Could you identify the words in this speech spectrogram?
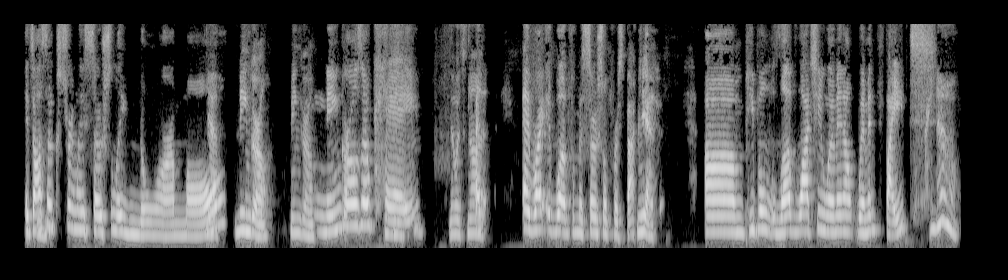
It's also mm-hmm. extremely socially normal. Yeah. Mean Girl. Mean Girl. Mean Girl's okay. No, it's not. And, and right, well, from a social perspective. Yeah. Um, people love watching women women fight. I know.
